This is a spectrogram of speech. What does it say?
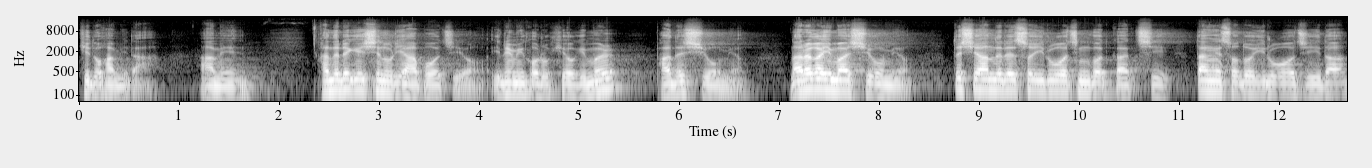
기도합니다. 아멘. 하늘에 계신 우리 아버지여 이름이 거룩히 여김을 받으시오며 나라가 임하시오며 뜻이 하늘에서 이루어진 것 같이 땅에서도 이루어지이다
